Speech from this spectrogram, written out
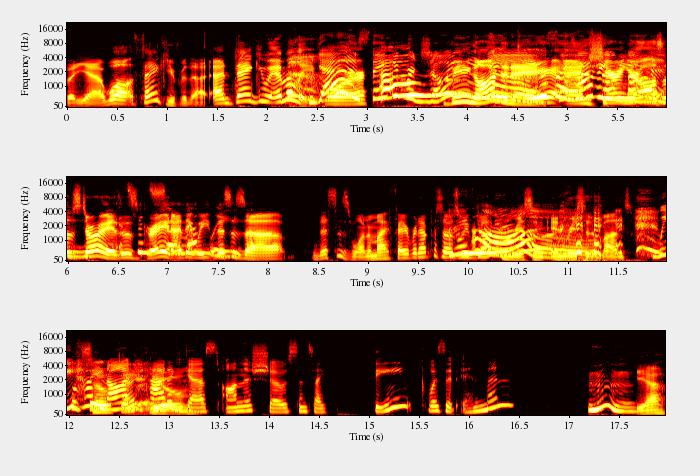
but yeah. Well, thank you for that, and thank you, Emily, Yes, for thank you for joining being on us. today For and sharing your us. awesome stories. It's This is great. so I think we this is uh this is one of my favorite episodes I we've done in recent in recent months. We have So not had you. a guest on this show since I think was it Inman? Mm. Yeah,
